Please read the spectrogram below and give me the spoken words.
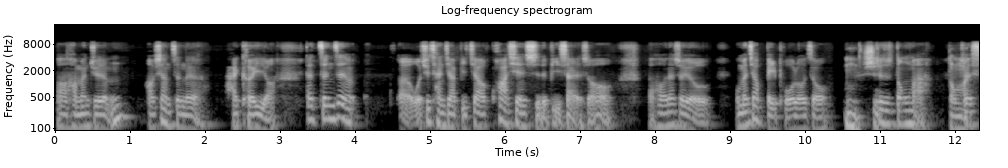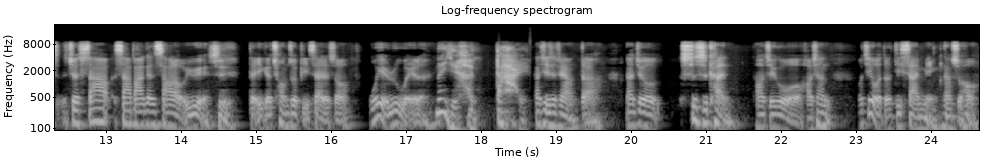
然后他们觉得嗯，好像真的还可以哦。但真正呃，我去参加比较跨县市的比赛的时候，然后那时候有我们叫北婆罗洲，嗯，是就是东马，东马就？是就沙沙巴跟沙老越是，的一个创作比赛的时候，我也入围了。那也很大哎、它其实非常大，那就试试看。然后结果好像我记得我得第三名，那时候。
